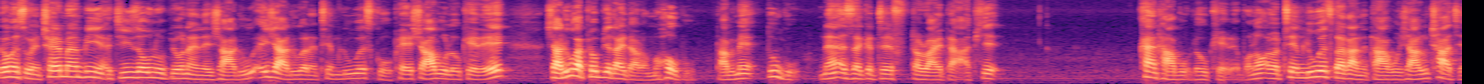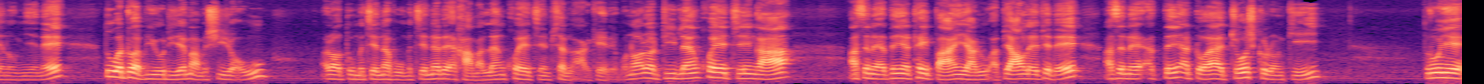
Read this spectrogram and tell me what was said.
ပြောမယ်ဆိုရင် chairman ပြီးရင်အကြီးဆုံးလို့ပြောနိုင်တဲ့ယာဒူအဲ့ယာဒူကလည်း Tim Lewis ကိုဖယ်ရှားဖို့လုပ်ခဲ့တယ်ယာဒူကဖြုတ်ပစ်လိုက်တာတော့မဟုတ်ဘူးဒါပေမဲ့သူ့ကို non executive director အဖြစ်ခန့်ထားဖို့လုပ်ခဲ့တယ်ပေါ့နော်အဲ့တော့ Tim Lewis ဘက်ကနေဒါကိုယာဒူချခြင်းလို့မြင်တယ်သူ့အတွက် BOD ထဲမှာမရှိတော့ဘူးအဲ့တော့သူမကျင်တတ်ဘူးမကျင်တတ်တဲ့အခါမှာလမ်းခွဲခြင်းဖြစ်လာခဲ့တယ်ပေါ့နော်အဲ့တော့ဒီလမ်းခွဲခြင်းကအာဆင်နယ်အသင်းရဲ့ထိပ်ပိုင်းယာဒူအပြောင်းလဲဖြစ်တယ်အာဆင်နယ်အသင်းအတွက် George Kroenke သူတို့ရဲ့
